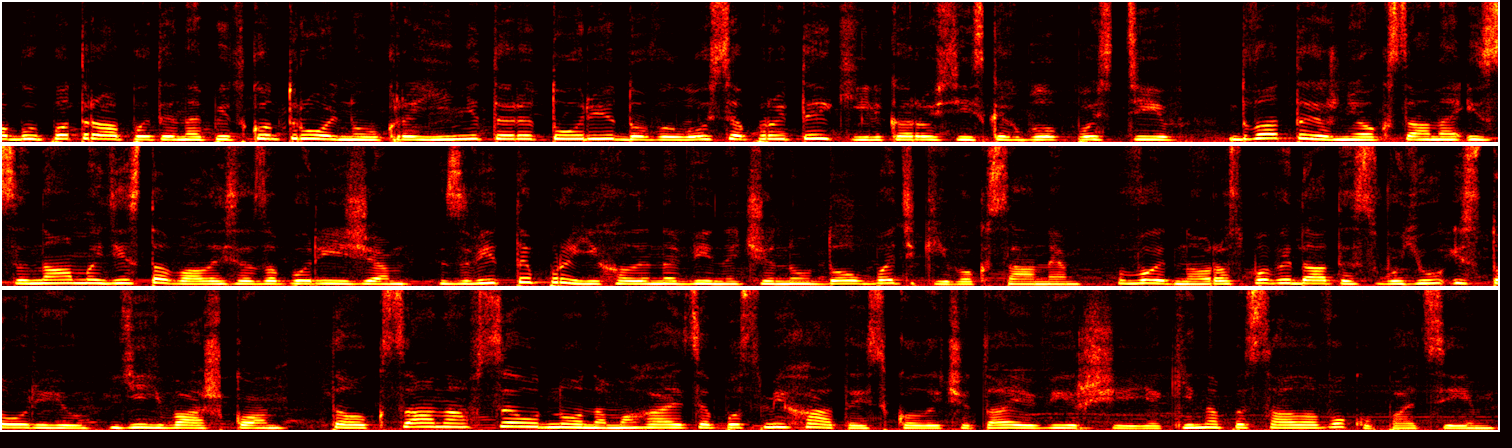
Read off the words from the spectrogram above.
Аби потрапити на підконтрольну Україні територію, довелося пройти кілька російських блокпостів. Два тижні Оксана із синами діставалися Запоріжжя. Звідти приїхали на Вінниччину до батьків Оксани. Видно, розповідати свою історію їй важко. Та Оксана все одно намагається посміхатись, коли читає вірші, які написала в окупації.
